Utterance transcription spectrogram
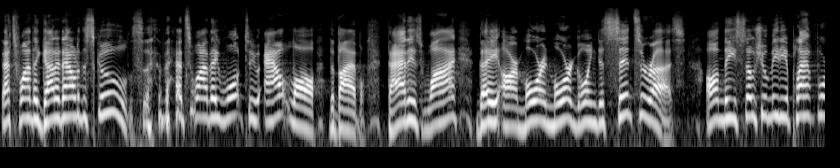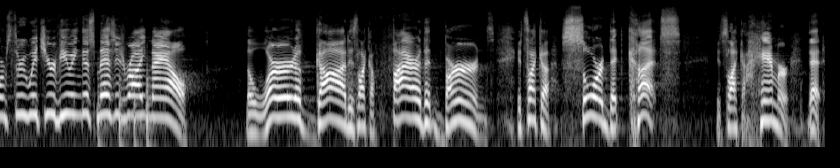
That's why they got it out of the schools. That's why they want to outlaw the Bible. That is why they are more and more going to censor us on these social media platforms through which you're viewing this message right now. The Word of God is like a fire that burns, it's like a sword that cuts, it's like a hammer that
